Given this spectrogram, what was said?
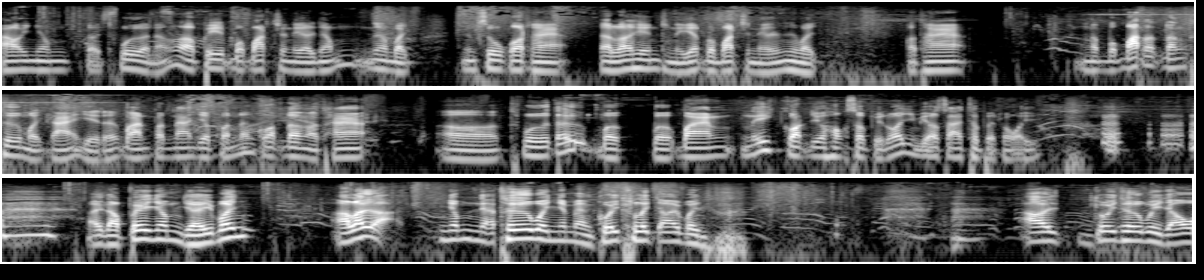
ឲ្យខ្ញុំទៅធ្វើអាហ្នឹងពេលបបាត់ channel ខ្ញុំមិនខ្ញុំសួរគាត់ថាឥឡូវហ៊ានធានាបបាត់ channel ខ្ញុំមិនគាត់ថា បបាត់អត់ដឹងធ្វើមិនដែរនិយាយទៅបានប៉ុណ្ណាយកប៉ុណ្ណឹងគាត់ដឹងថាអឺធ្វើទៅបើបើបាននេះគាត់យក60%ខ្ញុំយក40%ហើយដល់ពេលខ្ញុំនិយាយវិញឥឡូវខ្ញុំអ្នកធ្វើវិញខ្ញុំអង្គុយคลิกឲ្យវិញឲ្យអង្គុយធ្វើវីដេអូ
